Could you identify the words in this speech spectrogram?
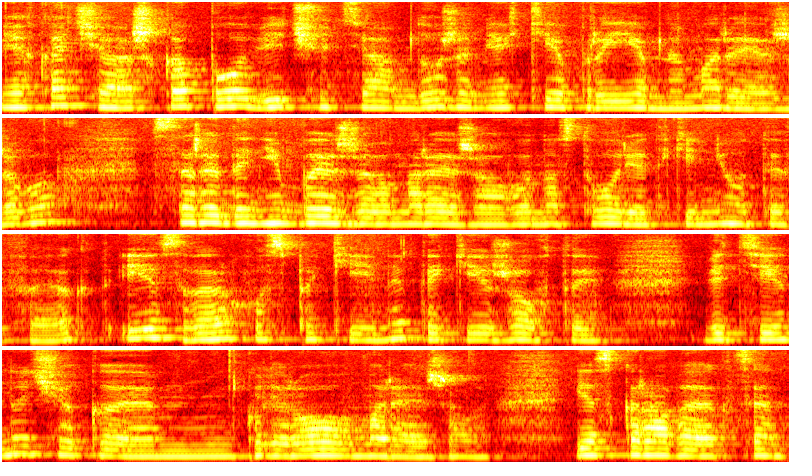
М'яка чашка по відчуттям дуже м'яке, приємне мережево. Всередині бежеве мережево воно створює такий нют ефект. І зверху спокійний такий жовтий відтіночок ем, мережева. Яскравий акцент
